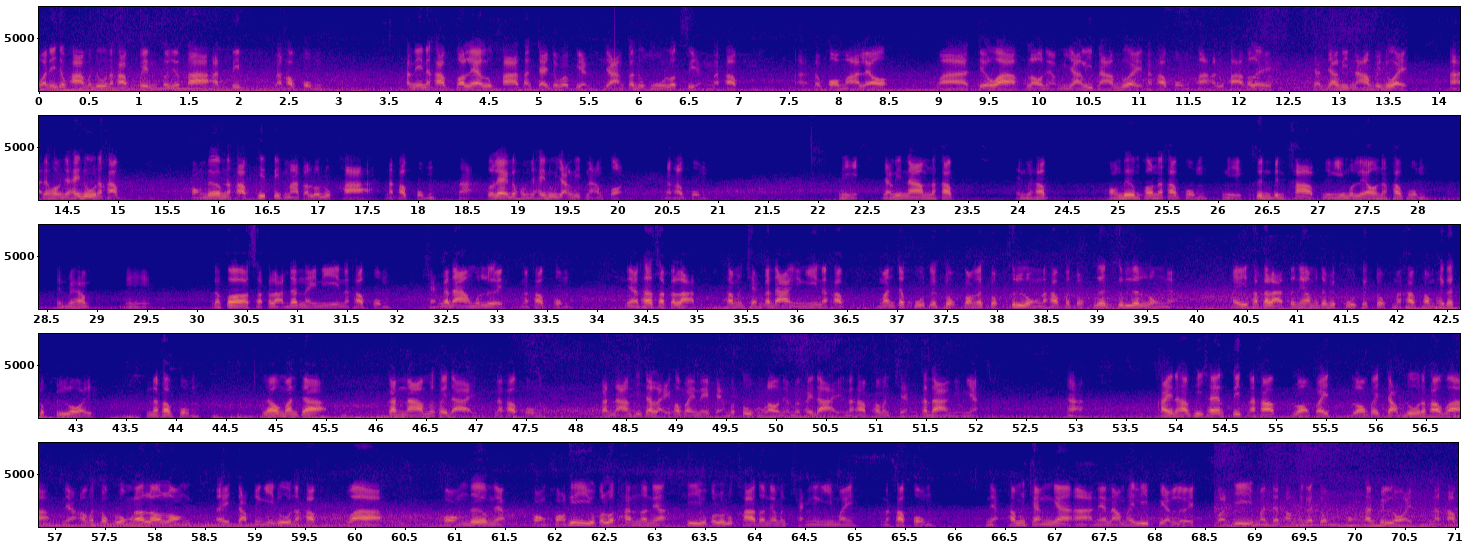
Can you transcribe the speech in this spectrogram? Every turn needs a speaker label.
Speaker 1: วันนี้จะพามาดูนะครับเป็น Toyota a r t i s นะครับผมอันนี้นะครับตอนแรกลูกค้าตั้งใจจะมาเปลี่ยนยางกระดูกงูลดเสียงนะครับแต่พอมาแล้วมาเจอว่าเราเนี่ยมียางรีดน้ำด้วยนะครับ ผมลูกค้าก็เลยจัดยางรีดน้ำไปด้วยเดี๋ยวผมจะให้ดูนะครับของเดิมนะครับที่ติดมากับรถลูกค้านะครับ ผมตัวแรกเดี๋ยวผมจะให้ดูยางรีดน้ำก่อนนะครับ ผม นี่ยางรีดน้ำนะครับ เห็นไหมครับ ของเดิมเขานะครับ ผมนี่ขึ้นเป็นคาบอย่างนี้หมดแล้วนะครับ ผมเห็นไหมครับนี่ แล้วก็สักหลาดด้านในนี้นะครับ ผมแข็งกระด้างหมดเลยนะครับ ผมเนี่ยถ้าสักหลาดถ้ามันแข็งกระด้างอย่างนี้นะครับ มันจะขูดกระจกตอนกระจกขึ้นลงนะครับ กระจกเลื่อนขึ้นเลื่อนลงเนี่ยไอ้สักหลาดตัวนี้มันจะไปขูดกระจกนะครับทำให้กระจกเป็นรอยนะครับ ผมแล้วมันจะกันน้ำไม่ค่อยได้นะครับ ผมกันน้ำที่จะไหลเข้าไปในแผงประตูของเราเนี่ยไม่ค่อยได้นะครับ ถ้ามันแข็งกระด้างอย่างเงี้ยอ่าใครนะครับที่ใช้อันติดนะครับ ลองไปลองไปจับดูนะครับ ว่าเนี่ยเอากระจกลงแล้วแล้วลอง ไอ้จับอย่างนี้ดูนะครับ ว่าของเดิมเนี่ยของของที่อยู่กับรถท่านตอนเนี้ยที่อยู่กับรถลูกค้าตอนนี้มันแข็งอย่างนี้ไหมนะครับ ผมเนี่ยถ้ามันแข็งเนี่ยอ่าแนะนำให้รีบเปลี่ยนเลยก่อนที่มันจะทำให้กระจกของท่านเป็นรอยนะครับ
